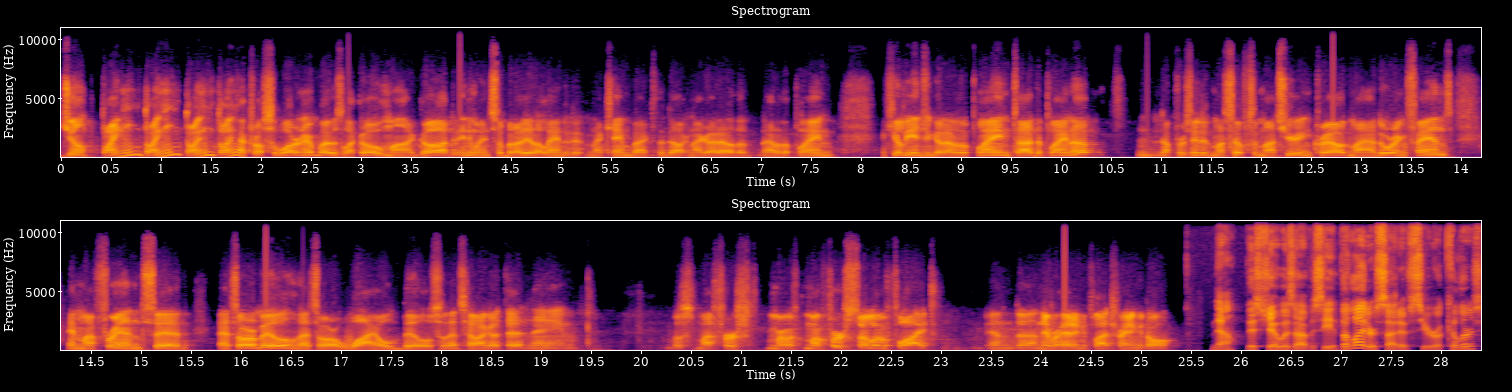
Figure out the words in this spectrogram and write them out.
jumped doing doing doing doing across the water, and everybody was like, "Oh my God!" Anyway, and so but I did. I landed it, and I came back to the dock, and I got out of the out of the plane. I killed the engine, got out of the plane, tied the plane up and I presented myself to my cheering crowd, my adoring fans, and my friend said, "That's our Bill. That's our Wild Bill." So that's how I got that name. It was my first my, my first solo flight, and uh, never had any flight training at all. Now, this show is obviously the lighter side of serial killers,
